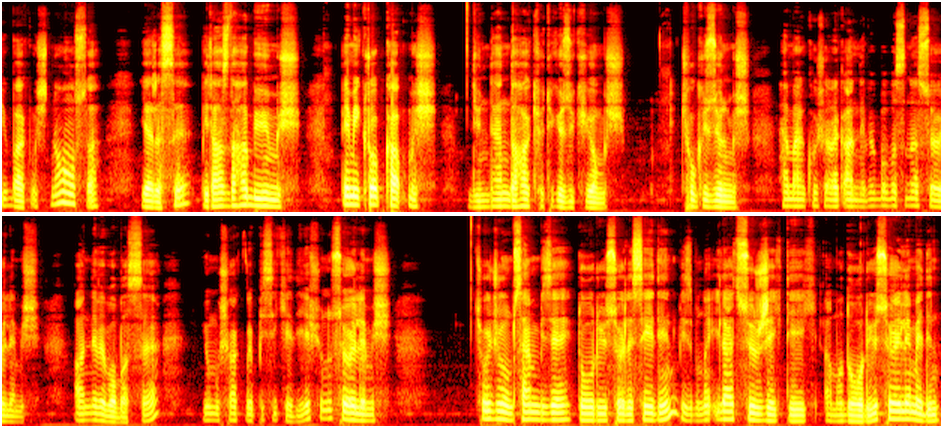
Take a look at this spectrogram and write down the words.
bir bakmış ne olsa yarası biraz daha büyümüş ve mikrop kapmış. Dünden daha kötü gözüküyormuş. Çok üzülmüş. Hemen koşarak anne ve babasına söylemiş. Anne ve babası yumuşak ve pisi kediye şunu söylemiş. Çocuğum sen bize doğruyu söyleseydin biz buna ilaç sürecektik ama doğruyu söylemedin.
